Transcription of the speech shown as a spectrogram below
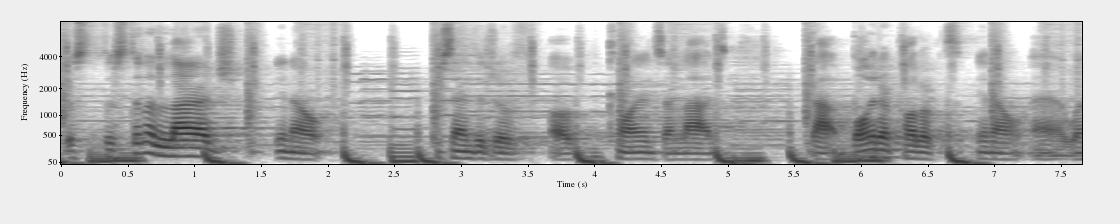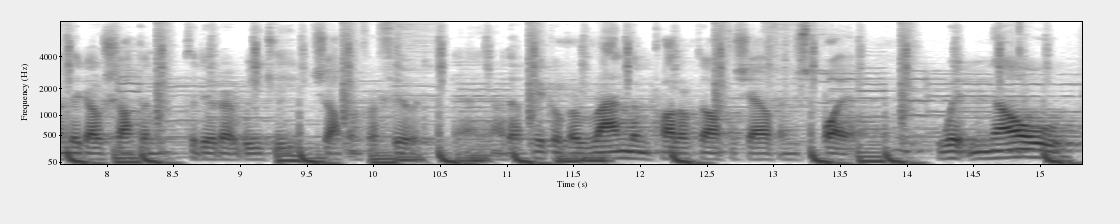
There's, there's still a large, you know, percentage of, of clients and lads that buy their product, you know, uh, when they go shopping to do their weekly shopping for food. Uh, you know, they'll pick up a random product off the shelf and just buy it with no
